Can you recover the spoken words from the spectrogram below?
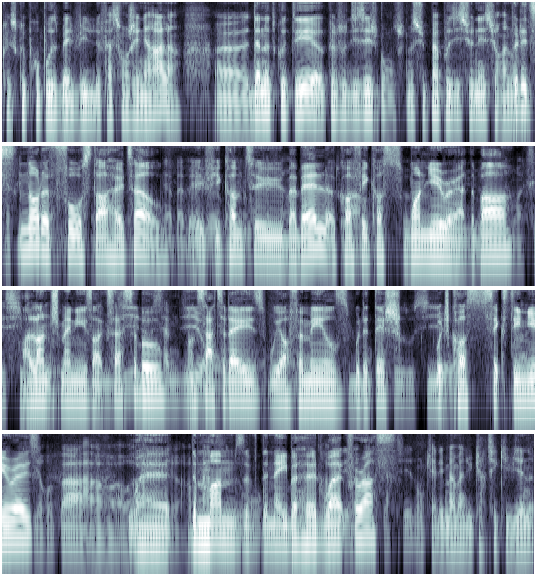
que ce que propose Belleville de façon générale. Euh, D'un autre côté, euh, comme je vous disais, je, bon, je me suis pas positionné sur un But it's not a four-star hotel. If you come to Babel, a coffee costs one euro at the bar. Our lunch menus are accessible. On Saturdays, we offer meals with a dish which costs 16 Des euros, where the mums of the neighborhood work for us. Donc il y a les mamas du quartier qui viennent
